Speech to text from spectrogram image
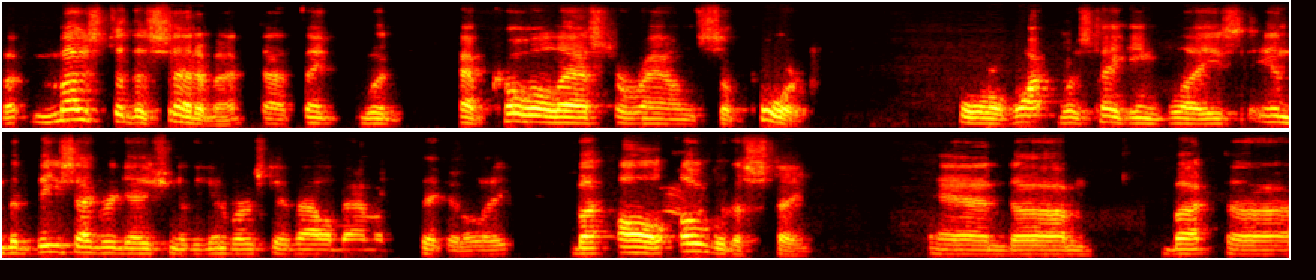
but most of the sentiment, I think, would have coalesced around support for what was taking place in the desegregation of the University of Alabama, particularly, but all over the state. And, um, but uh,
